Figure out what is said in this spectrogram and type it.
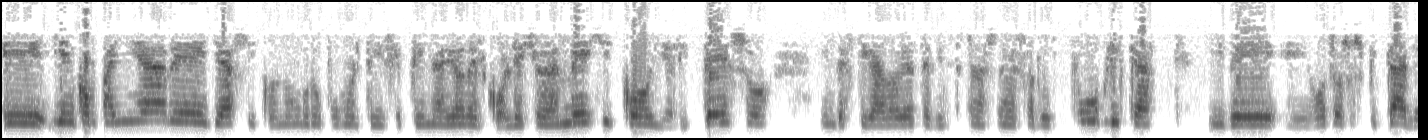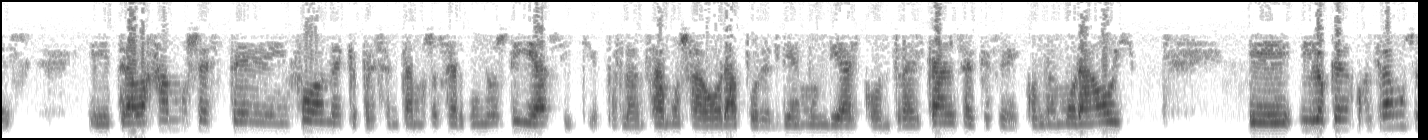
Eh, y en compañía de ellas y con un grupo multidisciplinario del Colegio de México y el ITESO, investigadores del Instituto Nacional de Salud Pública, de eh, otros hospitales. Eh, trabajamos este informe que presentamos hace algunos días y que pues lanzamos ahora por el Día Mundial contra el Cáncer que se conmemora hoy. Eh, y lo que encontramos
